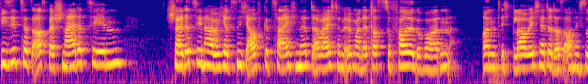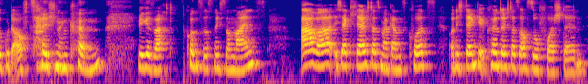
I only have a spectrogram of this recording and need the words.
Wie sieht es jetzt aus bei Schneidezähnen? Schneidezähne habe ich jetzt nicht aufgezeichnet, da war ich dann irgendwann etwas zu faul geworden und ich glaube, ich hätte das auch nicht so gut aufzeichnen können. Wie gesagt, Kunst ist nicht so meins. Aber ich erkläre euch das mal ganz kurz und ich denke, ihr könnt euch das auch so vorstellen.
